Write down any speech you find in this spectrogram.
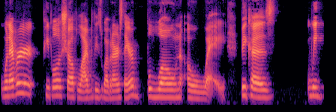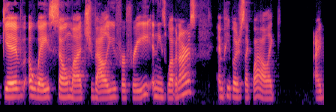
whenever people show up live to these webinars, they are blown away because we give away so much value for free in these webinars and people are just like wow like I,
